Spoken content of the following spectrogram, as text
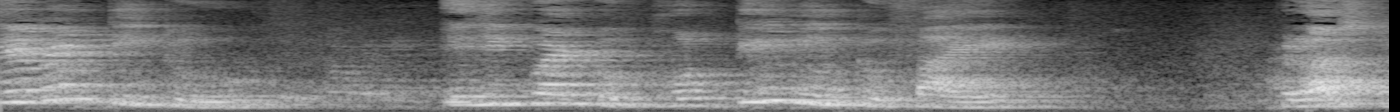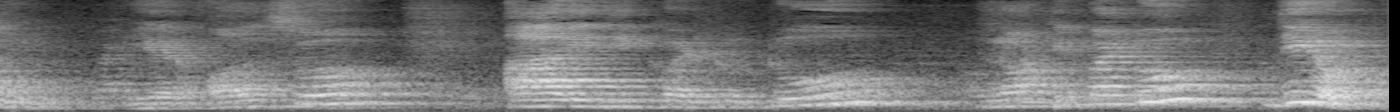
72 is equal to 14 into 5 plus 2. Here also r is equal to 2 not equal to 0.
